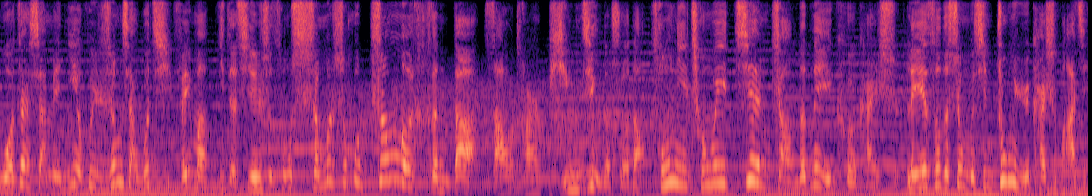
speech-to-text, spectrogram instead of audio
我在下面，你也会扔下我起飞吗？你的心是从什么时候这么狠的？”萨奥特尔平静地说道：“从你成为舰长的那一刻开始。”雷耶斯的圣母心终于开始瓦解，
